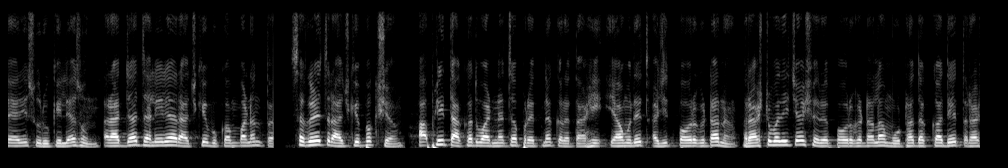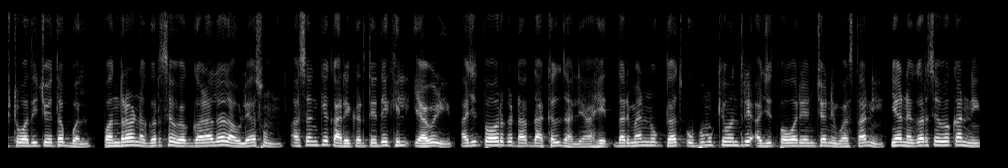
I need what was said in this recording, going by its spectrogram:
तयारी सुरू केली असून राज्यात झालेल्या राजकीय भूकंपानंतर सगळेच राजकीय पक्ष आपली ताकद वाढण्याचा प्रयत्न करत आहे. यामध्येच अजित पवार गटानं राष्ट्रवादीच्या शरद पवार गटाला मोठा धक्का देत राष्ट्रवादीचे तब्बल पंधरा नगरसेवक गळाला लावले असून असंख्य कार्यकर्ते देखील यावेळी अजित पवार गटात दाखल झाले आहेत. दरम्यान नुकताच उपमुख्यमंत्री अजित पवार यांच्या निवासस्थानी या नगरसेवकांनी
